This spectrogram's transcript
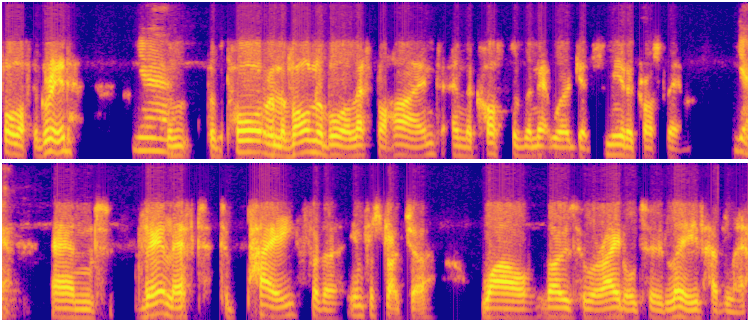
fall off the grid, Yeah. the, the poor and the vulnerable are left behind, and the costs of the network get smeared across them Yeah. and they're left to pay for the infrastructure while those who are able to leave have left.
